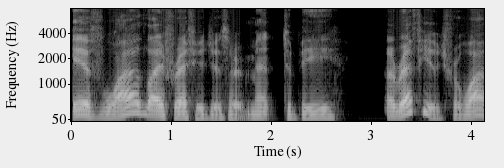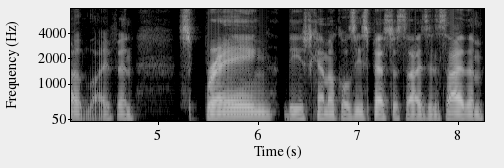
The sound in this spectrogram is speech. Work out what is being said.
if wildlife refuges are meant to be a refuge for wildlife and spraying these chemicals, these pesticides inside them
